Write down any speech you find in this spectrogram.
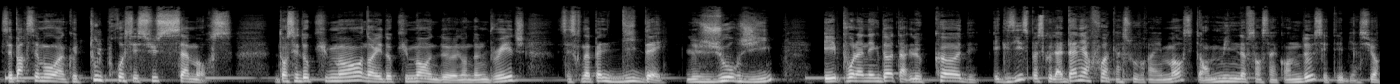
C'est par ces mots hein, que tout le processus s'amorce. Dans ces documents, dans les documents de London Bridge, c'est ce qu'on appelle D-Day, le jour J. Et pour l'anecdote, hein, le code existe parce que la dernière fois qu'un souverain est mort, c'était en 1952. C'était bien sûr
